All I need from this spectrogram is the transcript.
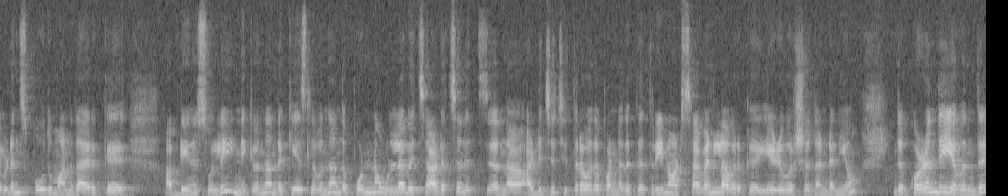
எவிடன்ஸ் போதுமானதாக இருக்குது அப்படின்னு சொல்லி இன்னைக்கு வந்து அந்த கேஸில் வந்து அந்த பொண்ணை உள்ளே வச்சு அடைச்சி அந்த அடித்து சித்திரவதை பண்ணதுக்கு த்ரீ நாட் செவனில் அவருக்கு ஏழு வருஷம் தண்டனையும் இந்த குழந்தைய வந்து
